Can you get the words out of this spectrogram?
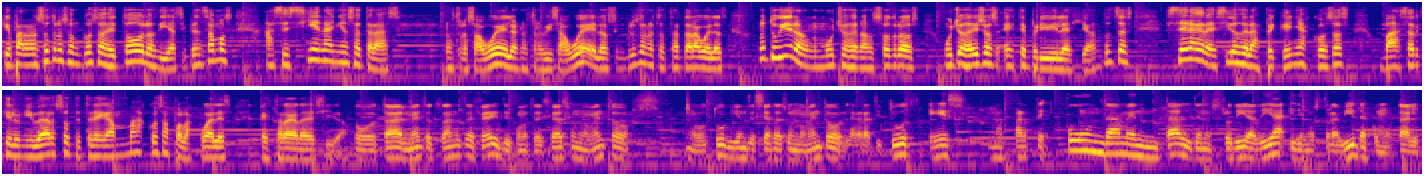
que para nosotros son cosas de todos los días, y pensamos hace 100 años atrás, nuestros abuelos, nuestros bisabuelos, incluso nuestros tatarabuelos, no tuvieron muchos de nosotros, muchos de ellos, este privilegio. Entonces, ser agradecidos de las pequeñas cosas va a hacer que el universo te traiga más cosas por las cuales estar agradecido. Totalmente, totalmente, Fede. como te decía hace un momento, o tú bien decías hace un momento, la gratitud es una parte fundamental de nuestro día a día y de nuestra vida como tal.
